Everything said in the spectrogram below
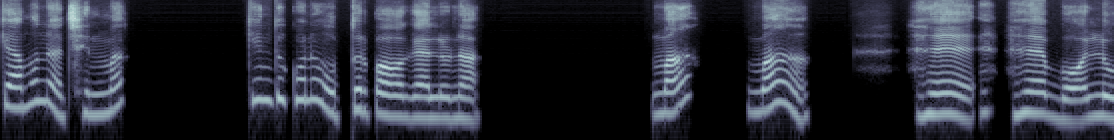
কেমন আছেন, মা? কিন্তু কোনো উত্তর পাওয়া গেল না। মা? মা? হ্যাঁ হ্যাঁ বলো।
